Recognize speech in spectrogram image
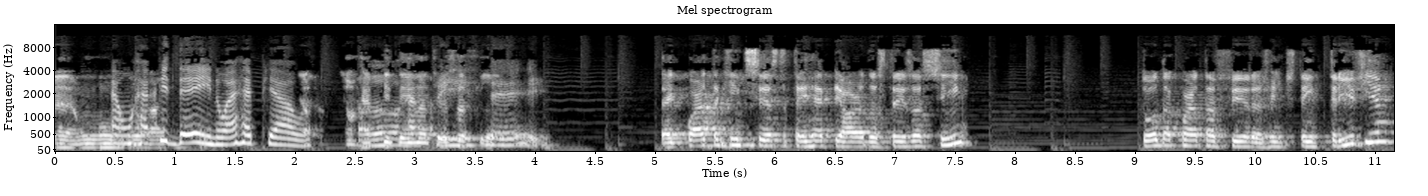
É um, é um happy day, não é happy hour. É, é um happy oh, day happy na terça-feira. Daí quarta, quinta e sexta tem happy hour das três às cinco. Toda quarta-feira a gente tem trivia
